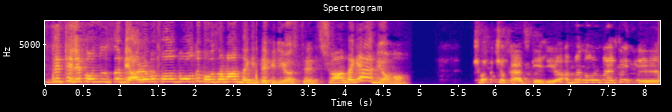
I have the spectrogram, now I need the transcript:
size telefonunuzda bir arama falan oldu mu? O zaman da gidebiliyor ses. Şu anda gelmiyor mu? Çok çok az geliyor ama normalde e,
